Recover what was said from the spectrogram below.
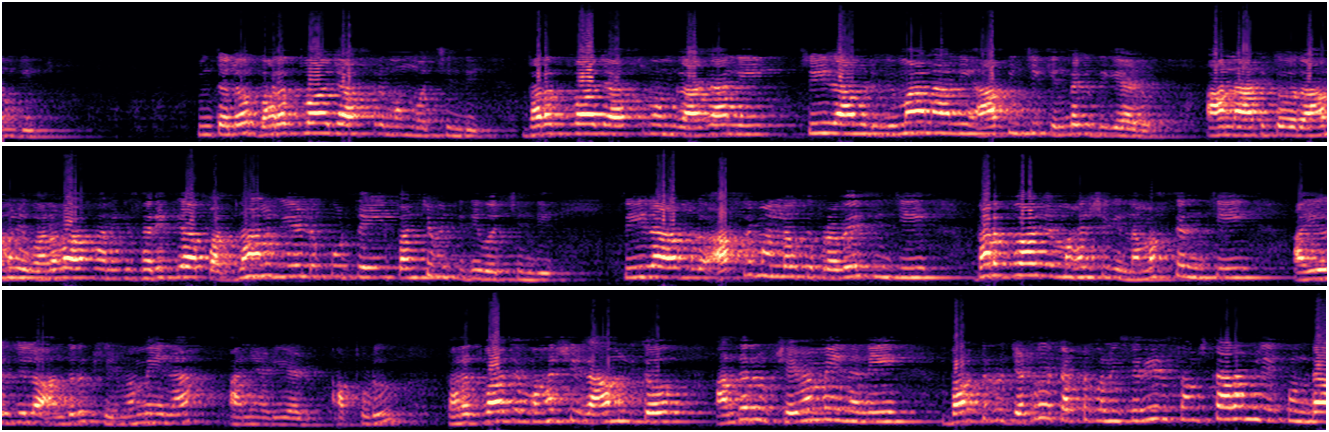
ఉంది. ఇంతలో భరద్వాజాశ్రమం వచ్చింది. భరద్వాజాశ్రమం రాగానే శ్రీరాముడి విమానాన్ని ఆపించి కిందకు దిగాడు. ఆనాటితో రాముని వనవాసానికి సరిగ్గా పద్నాలుగు ఏళ్ళు పూర్తయి పంచమి తిథి వచ్చింది. శ్రీరాముడు ఆశ్రమంలోకి ప్రవేశించి భరద్వాజ మహర్షికి నమస్కరించి అయోధ్యలో అందరూ క్షేమమేనా? అని అడిగాడు. అప్పుడు భరద్వాజ మహర్షి రామునితో అందరూ క్షేమమేనని భరతుడు జటలు కట్టుకుని శరీర సంస్కారం లేకుండా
